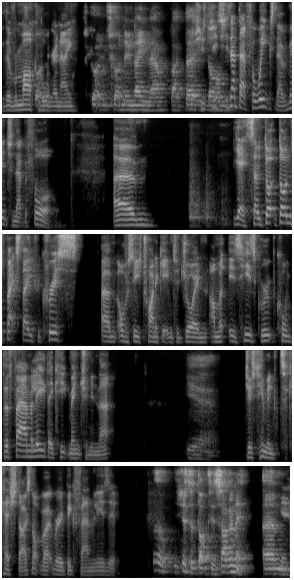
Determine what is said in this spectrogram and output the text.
The remarkable she's got, Renee. She's got, she's got a new name now. Like she's, she's, had that for weeks now. We mentioned that before. Um, yeah. So Don, Don's backstage with Chris. Um, obviously, he's trying to get him to join. Um, is his group called the Family? They keep mentioning that. Yeah. Just him and Takeshita. It's not a very big family, is it? Well, it's just adopted son, isn't it? Um, yeah.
